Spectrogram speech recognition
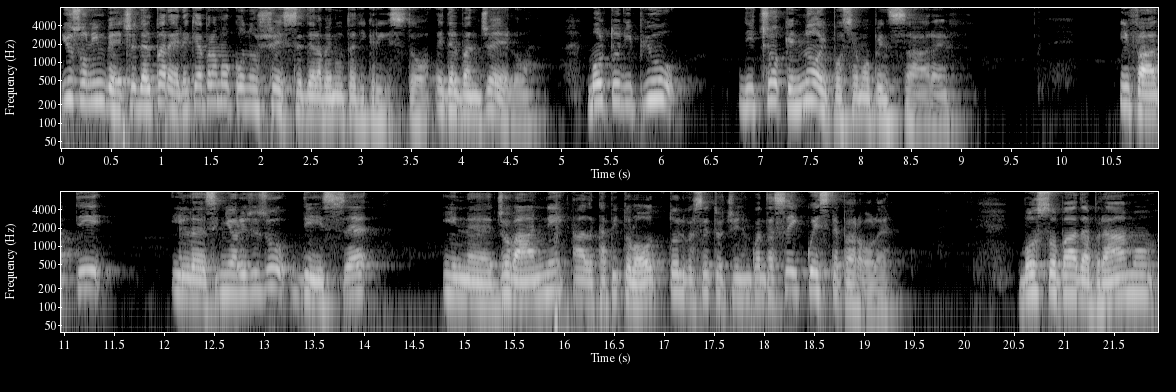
Io sono invece del parere che Abramo conoscesse della venuta di Cristo e del Vangelo, molto di più di ciò che noi possiamo pensare. Infatti il Signore Gesù disse in Giovanni al capitolo 8, il versetto 56, queste parole. Vostro padre Abramo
